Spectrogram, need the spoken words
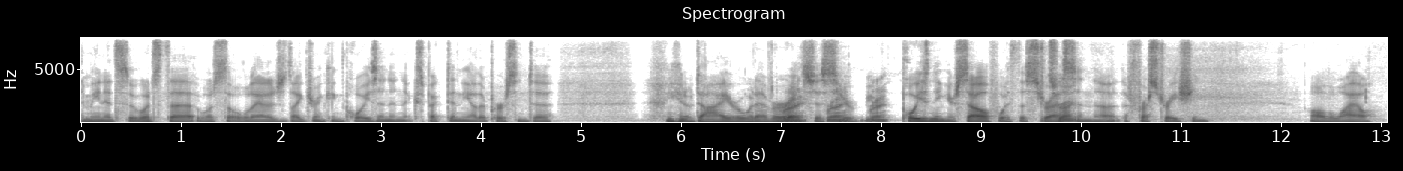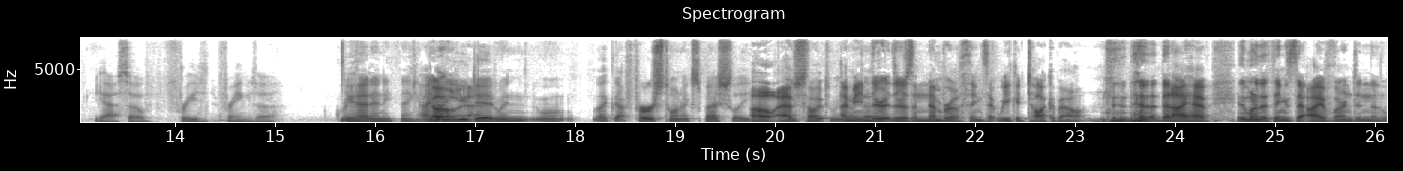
I mean, it's what's the what's the old adage? It's like drinking poison and expecting the other person to, you know, die or whatever. Right, it's just right, you're, you're right. poisoning yourself with the stress right. and the, the frustration all the while. Yeah, so free freeing is a. You great had anything? I Oh, know you uh, did when, when like that first one especially. Oh, You talked to absolutely. me I mean, that. there, there's a number of things that we could talk about that, I have. And one of the things that I've learned in the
